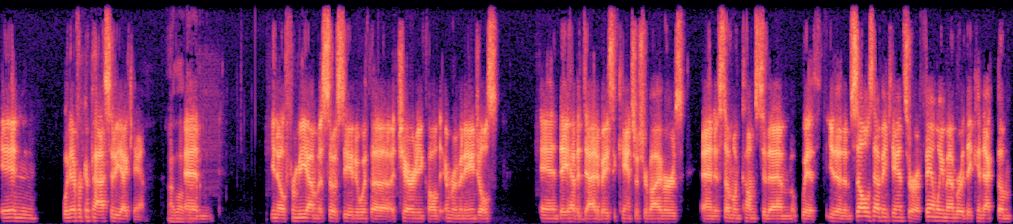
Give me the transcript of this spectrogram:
in whatever capacity I can I love and, that. you know, for me, I'm associated with a, a charity called Imerman Angels, and they have a database of cancer survivors. And if someone comes to them with either themselves having cancer or a family member, they connect them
